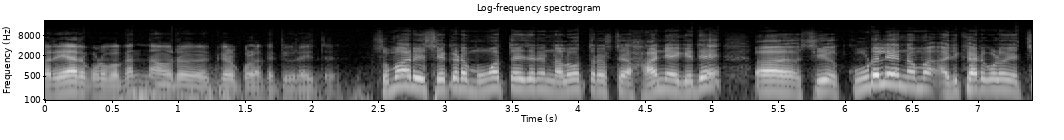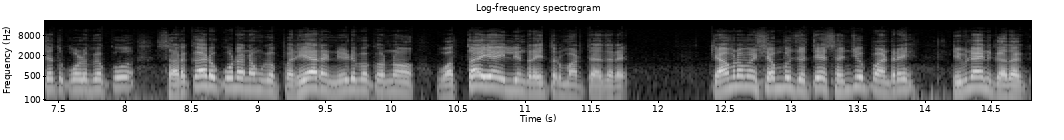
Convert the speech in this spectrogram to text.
ಪರಿಹಾರ ಕೊಡ್ಬೇಕಂತ ನಾವು ಕೇಳ್ಕೊಳಕತ್ತೀವಿ ರೈತರು ಸುಮಾರು ಶೇಕಡ ಮೂವತ್ತೈದರಿಂದ ನಲವತ್ತರಷ್ಟು ಹಾನಿಯಾಗಿದೆ. ಸಿ ಕೂಡಲೇ ನಮ್ಮ ಅಧಿಕಾರಿಗಳು ಎಚ್ಚೆತ್ತುಕೊಳ್ಬೇಕು. ಸರ್ಕಾರ ಕೂಡ ನಮಗೆ ಪರಿಹಾರ ನೀಡಬೇಕು ಅನ್ನೋ ಒತ್ತಾಯ ಇಲ್ಲಿನ ರೈತರು ಮಾಡ್ತಾ ಇದ್ದಾರೆ. ಕ್ಯಾಮ್ರಾಮನ್ ಶಂಭು ಜೊತೆ ಸಂಜೀವ್ ಪಾಂಡ್ರೆ, ಟಿವಿ ನೈನ್ ಗದಗ್.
